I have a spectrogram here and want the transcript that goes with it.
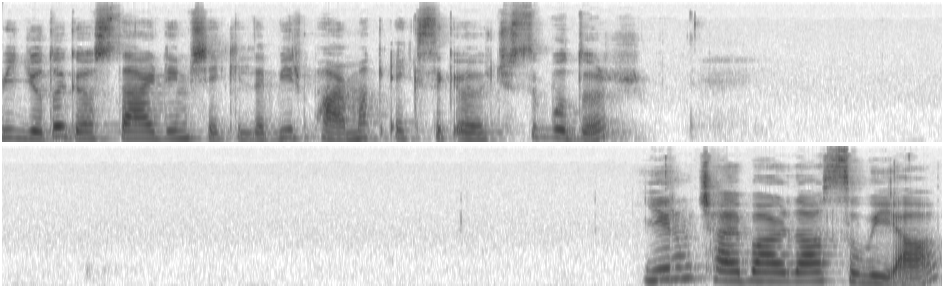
Videoda gösterdiğim şekilde bir parmak eksik ölçüsü budur. Yarım çay bardağı sıvı yağ.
